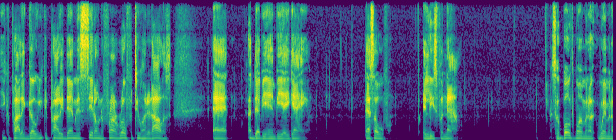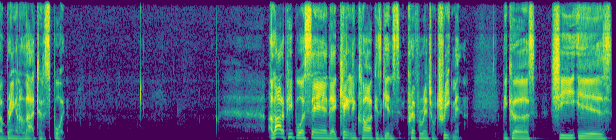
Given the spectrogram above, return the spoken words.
you could probably go. You could probably damn near sit on the front row for two hundred dollars at a WNBA game. That's over, at least for now. So both women are, women are bringing a lot to the sport. A lot of people are saying that Caitlin Clark is getting preferential treatment because she is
